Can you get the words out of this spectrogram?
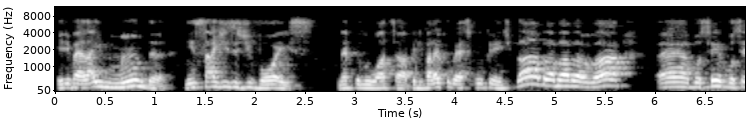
ele vai lá e manda mensagens de voz, né, pelo WhatsApp. Ele vai lá e conversa com o cliente, blá, blá, blá, blá, blá, é, você, você,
